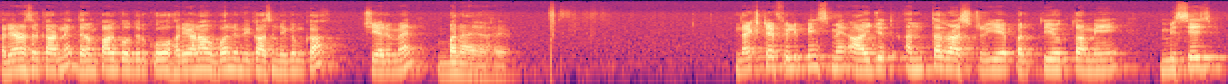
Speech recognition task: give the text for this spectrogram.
हरियाणा सरकार ने धर्मपाल गोदर को हरियाणा वन विकास निगम का चेयरमैन बनाया है। नेक्स्ट है फिलीपींस में आयोजित अंतरराष्ट्रीय प्रतियोगिता में मिसेज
